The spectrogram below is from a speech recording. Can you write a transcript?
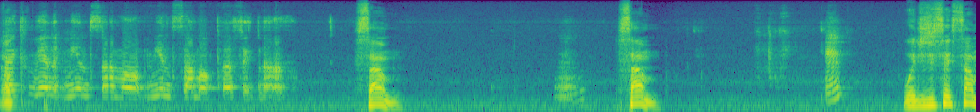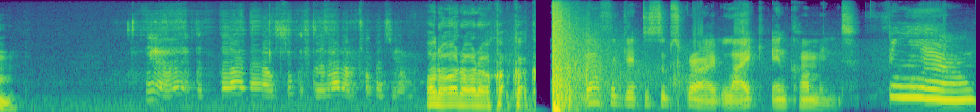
Like me and me and Sam are me and Sam are perfect now. Sam. Hmm? Sam. Hmm? What did you say, Sam? Yeah, the guy that I was talking, the guy that I'm talking to. Hold on, hold on, hold on. Cut, cut, Don't forget to subscribe, like, and comment. Meow.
